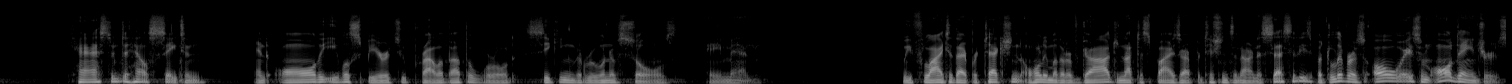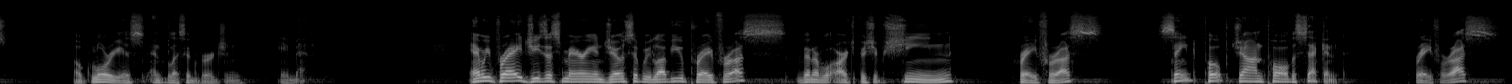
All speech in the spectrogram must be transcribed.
cast into hell Satan and all the evil spirits who prowl about the world, seeking the ruin of souls. Amen. We fly to thy protection, O Holy Mother of God. Do not despise our petitions and our necessities, but deliver us always from all dangers. O glorious and blessed Virgin. Amen. And we pray, Jesus, Mary, and Joseph, we love you. Pray for us. Venerable Archbishop Sheen, pray for us. Saint Pope John Paul II, pray for us.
